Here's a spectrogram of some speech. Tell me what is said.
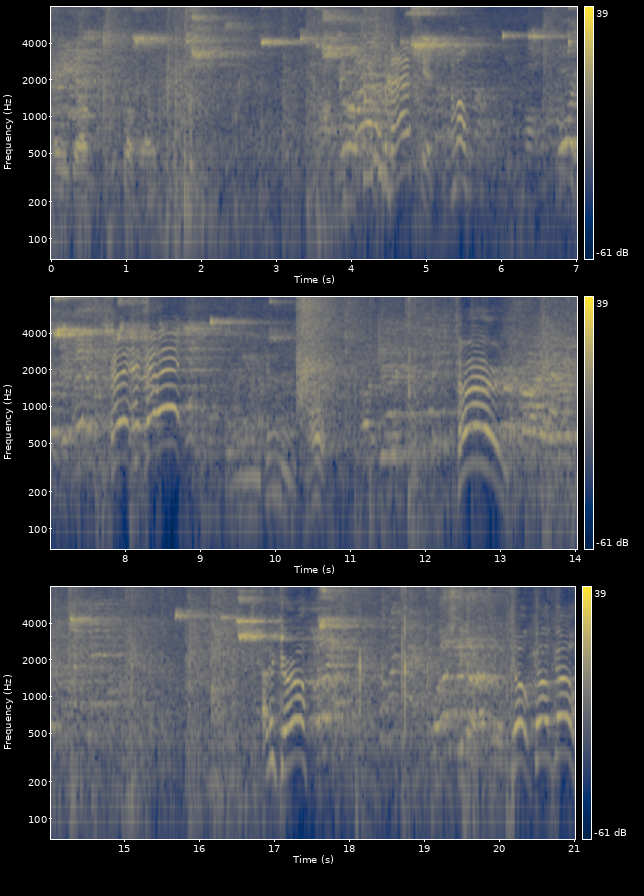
There you go. Haley. Take it to the basket. Come on. Grab it. Grab it. Man, get in there help. Turn! Had it, girl. Go, go, go!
